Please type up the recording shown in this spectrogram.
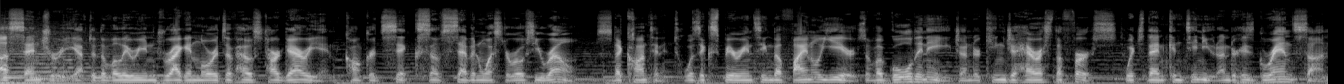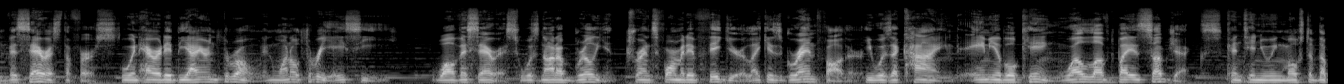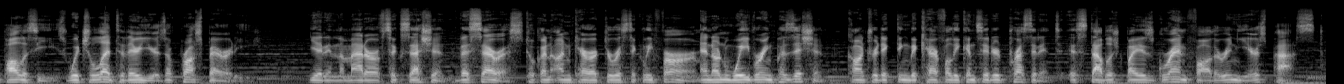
A century after the Valyrian dragon lords of House Targaryen conquered six of seven Westerosi realms, the continent was experiencing the final years of a golden age under King Jaehaerys I, which then continued under his grandson Viserys I, who inherited the Iron Throne in 103 AC. While Viserys was not a brilliant, transformative figure like his grandfather, he was a kind, amiable king well loved by his subjects, continuing most of the policies which led to their years of prosperity. Yet in the matter of succession, Viserys took an uncharacteristically firm and unwavering position, contradicting the carefully considered precedent established by his grandfather in years past.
